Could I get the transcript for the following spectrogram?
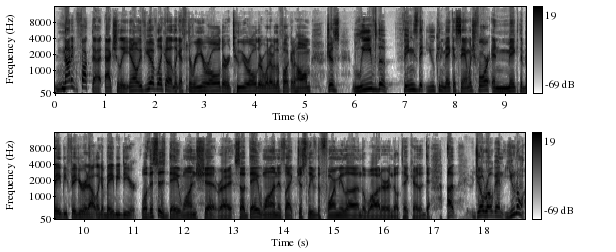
Not even fuck that. Actually, you know, if you have like a like a three year old or a two year old or whatever the fuck at home, just leave the things that you can make a sandwich for and make the baby figure it out like a baby deer. Well, this is day one shit, right? So day one is like just leave the formula and the water, and they'll take care of the. Da- uh, Joe Rogan, you don't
